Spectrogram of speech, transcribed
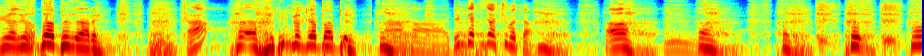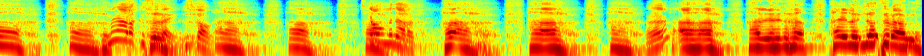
ገባብን ዛሬ? ድንገት ገባብን። ድንገት ይዛችሁ መጣ። ምን አረክ እሱ ላይ እስካሁን እስካሁን ምን አረክ? ኃይለኛ ስራ አለው።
